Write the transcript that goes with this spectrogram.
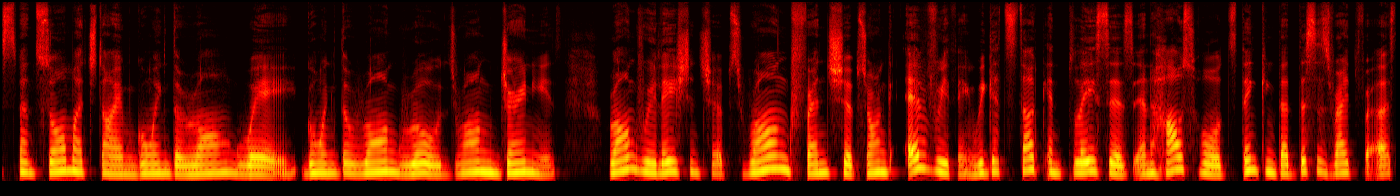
spend so much time going the wrong way, going the wrong roads, wrong journeys, wrong relationships, wrong friendships, wrong everything. We get stuck in places, in households, thinking that this is right for us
